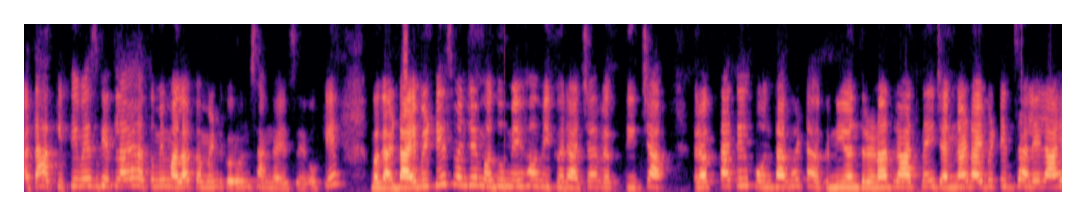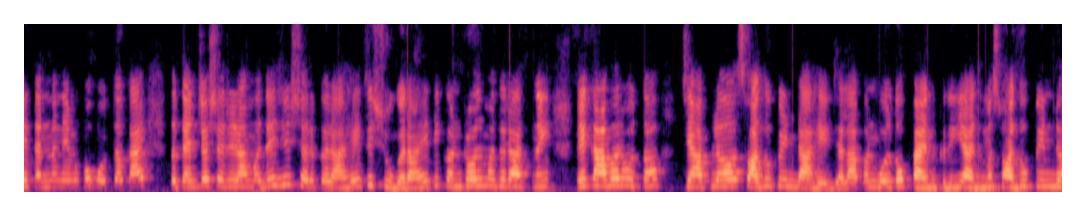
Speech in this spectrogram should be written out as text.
आता हा किती वेळेस घेतलाय हा तुम्ही मला कमेंट करून सांगायचंय ओके बघा डायबिटीस म्हणजे मधुमेह विकाराच्या व्यक्तीच्या रक्तातील कोणता घटक नियंत्रणात राहत नाही. ज्यांना डायबिटीस झालेला आहे त्यांना नेमकं होतं काय? तर त्यांच्या शरीरामध्ये जी शर्करा आहे जी शुगर आहे ती कंट्रोलमध्ये राहत नाही. हे का बरं होतं? जे आपलं स्वादुपिंड आहे ज्याला आपण बोलतो पॅनक्रिया मग स्वादुपिंड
